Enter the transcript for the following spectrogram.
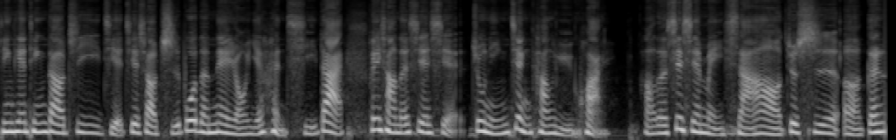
今天听到志毅姐介绍直播的内容，也很期待，非常的谢谢，祝您健康愉快。好的，谢谢美霞哦，就是呃，跟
